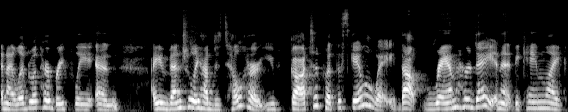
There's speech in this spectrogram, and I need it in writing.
And I lived with her briefly, and I eventually had to tell her, You've got to put the scale away. That ran her day, and it became like,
